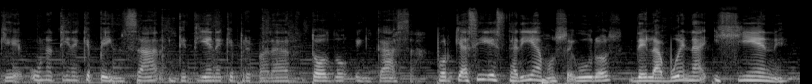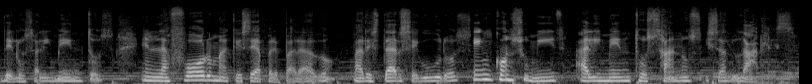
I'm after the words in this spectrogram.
que uno tiene que pensar en que tiene que preparar todo en casa, porque así estaríamos seguros de la buena higiene de los alimentos, en la forma que se ha preparado, para estar seguros en consumir alimentos sanos y saludables.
